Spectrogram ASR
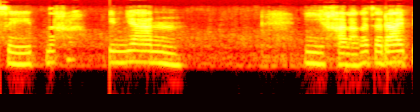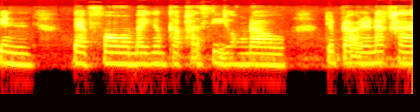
เซฟนะคะยืนยัน นี่ค่ะ เราก็จะได้เป็นแบบฟอร์มใบกำกับภาษีของเราเรียบร้อยแล้วนะคะ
